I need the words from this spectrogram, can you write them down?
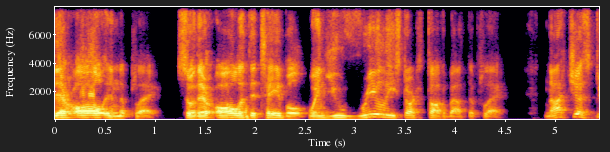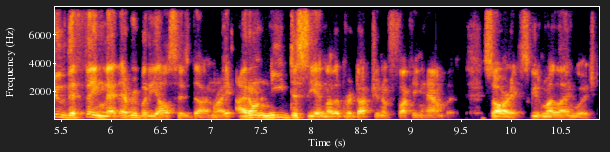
they're all in the play so they're all at the table when you really start to talk about the play not just do the thing that everybody else has done, right? I don't need to see another production of fucking Hamlet. Sorry, excuse my language.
